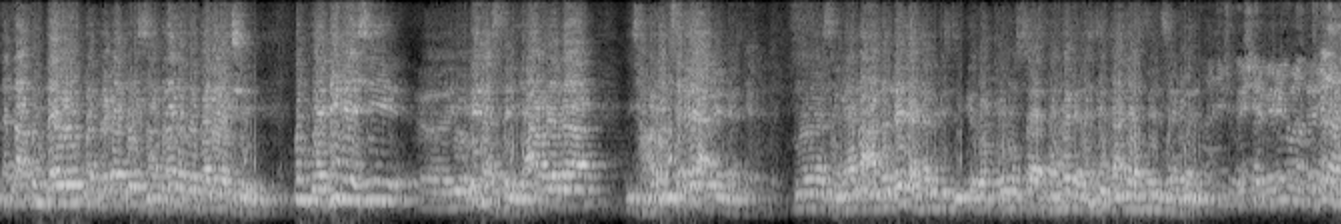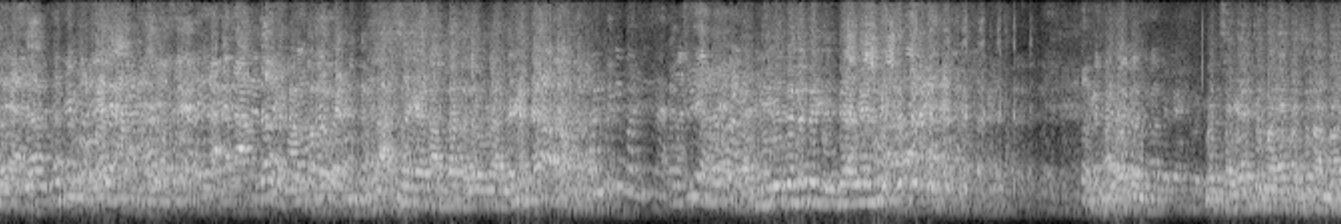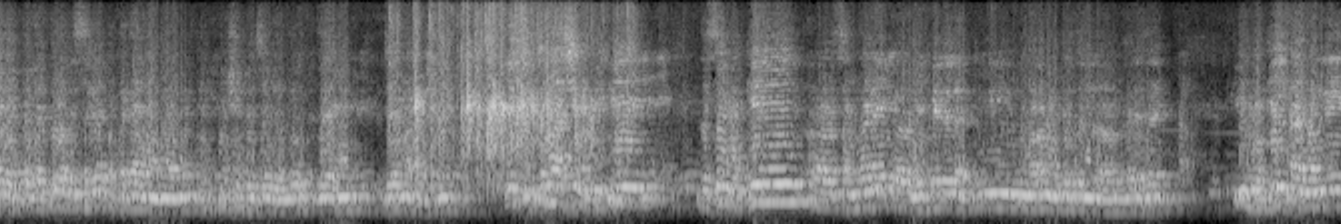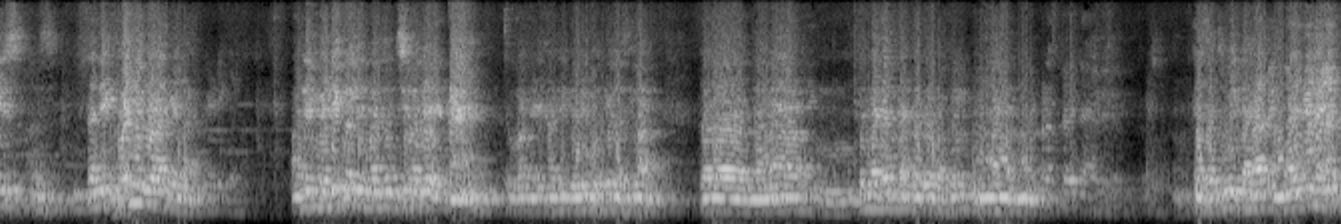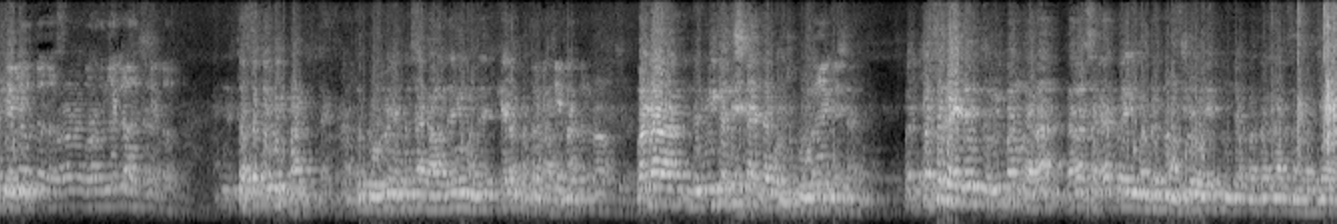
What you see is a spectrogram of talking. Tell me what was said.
नंतर आपण दरवेळी पत्रकार दिवस साजरा करतो दरवर्षी पण गर्दी अशी अं, एवढी नसते. या वेळेला झाडून सगळे आलेले आहेत. सगळ्यांना आनंद झाला दिसतो की रोखे नुसतं असताना कदाचित आले असतील सगळे. असं काय नामदार झाल्यामुळे आले निवेदन ते घेऊन आले पण सगळ्यांचे मनापासून आभार व्यक्त करतो आणि सगळ्या पत्रकार बांधवांना खूप खूप शुभेच्छा देतो. जय हिंद जय महाराष्ट्र. एक सूचना अशी होती की जसं वकील संघाने हे केलेलं आहे. तुम्ही तुम्हाला माहिती असेल साहेब की वकील साहेबांनी त्यांनी फंड गोळा केला. आणि मेडिकल इमर्जन्सी मध्ये एखादी गरीब वकील असला तर त्याला तो मदत करतात वकील फंडामधनं तसं तुम्ही मी मदत केलं तसं. तुम्ही आता कोविड येण्याच्या काळात मी मदत केलं पत्रकारांना. पण मी कधीच काय त्या गोष्टी बोलत नाही. पण तसं काहीतरी तुम्ही पण करा. त्याला सगळ्यात पहिली मदत माझी होईल. तुमच्या पत्रकार संघाच्या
